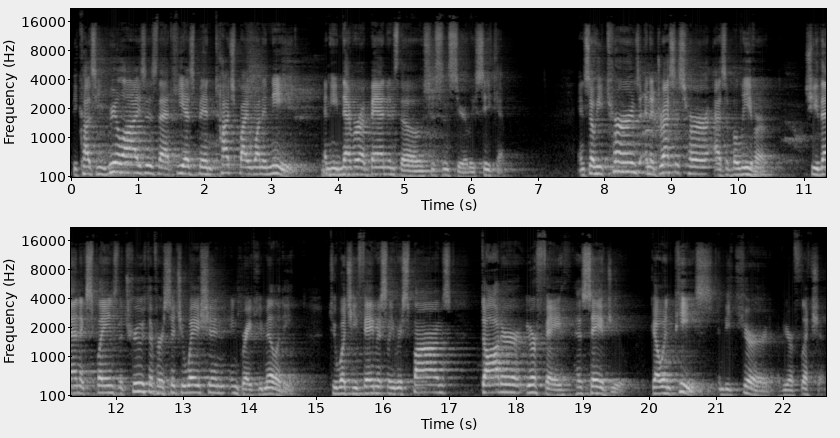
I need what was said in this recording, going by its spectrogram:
because he realizes that he has been touched by one in need, and he never abandons those who sincerely seek him. And so he turns and addresses her as a believer. She then explains the truth of her situation in great humility, to which he famously responds, Daughter, your faith has saved you. Go in peace and be cured of your affliction.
